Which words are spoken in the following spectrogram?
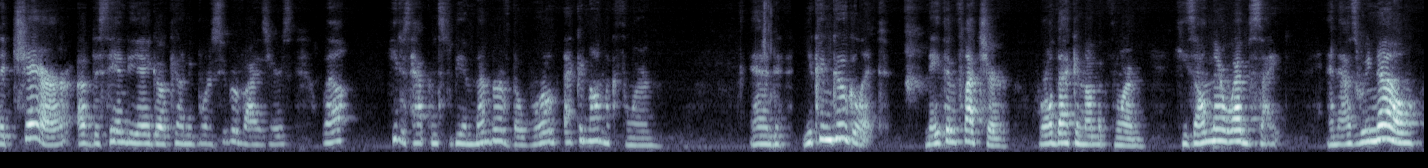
the chair of the San Diego County Board of Supervisors, well, he just happens to be a member of the World Economic Forum. And you can Google it Nathan Fletcher, World Economic Forum. He's on their website. And as we know,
